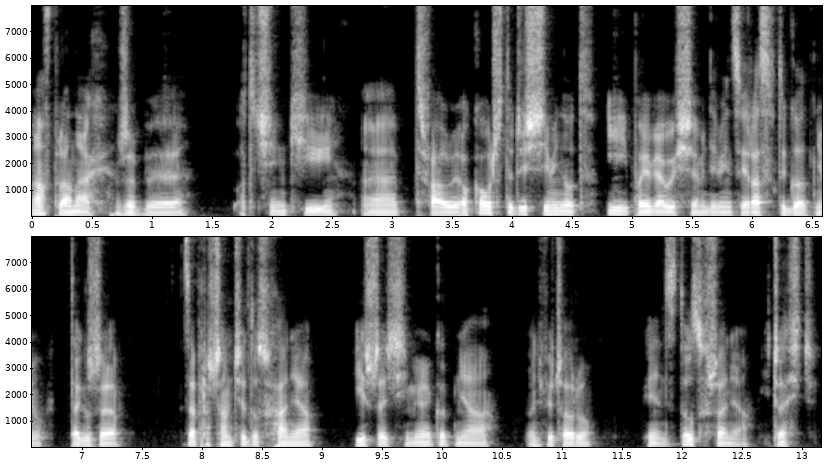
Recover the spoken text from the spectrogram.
mam w planach, żeby odcinki e, trwały około 40 minut i pojawiały się mniej więcej raz w tygodniu. Także zapraszam Cię do słuchania i życzę Ci miłego dnia bądź wieczoru, więc do usłyszenia i cześć.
